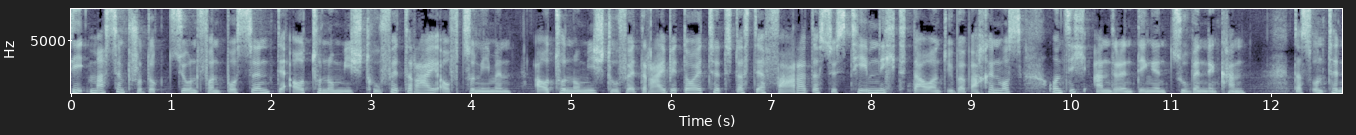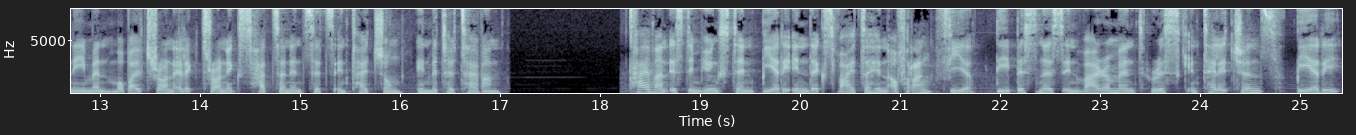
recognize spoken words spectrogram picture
die Massenproduktion von Bussen der Autonomiestufe 3 aufzunehmen. Autonomiestufe 3 bedeutet, dass der Fahrer das System nicht dauernd überwachen muss und sich anderen Dingen zuwenden kann. Das Unternehmen Mobiltron Electronics hat seinen Sitz in Taichung in Mittel-Taiwan. Taiwan ist im jüngsten BERI-Index weiterhin auf Rang 4. Die Business Environment Risk Intelligence BERI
